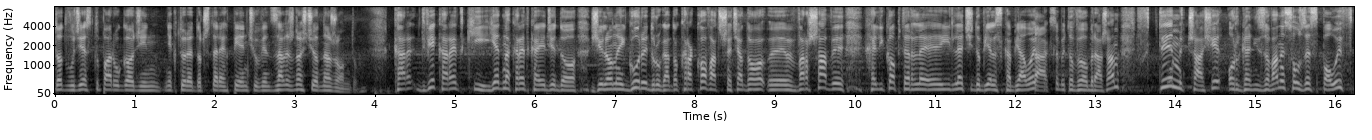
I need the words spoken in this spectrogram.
do 20 paru godzin, niektóre do 4-5, więc w zależności od narządu. Kar- dwie karetki, jedna karetka jedzie do Zielonej Góry, druga do Krakowa, trzecia do y, Warszawy, helikopter le- leci do Bielska Białej, tak. Tak. sobie to wyobrażam. W tym czasie organizowane są zespoły w,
